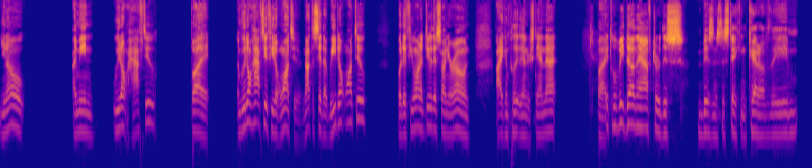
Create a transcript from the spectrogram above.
you know, I mean, we don't have to, but and we don't have to if you don't want to. Not to say that we don't want to, but if you want to do this on your own, I completely understand that. But It will be done after this business is taken care of. The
